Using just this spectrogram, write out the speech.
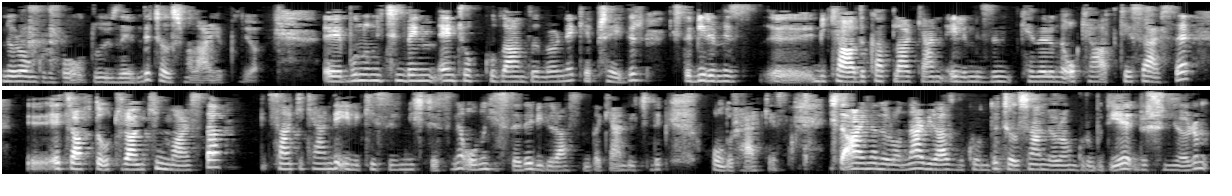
nöron grubu olduğu üzerinde çalışmalar yapılıyor. E, bunun için benim en çok kullandığım örnek hep şeydir. İşte birimiz e, bir kağıdı katlarken elimizin kenarını o kağıt keserse e, etrafta oturan kim varsa sanki kendi eli kesilmişçesine onu hissedebilir aslında. Kendi içinde olur herkes. İşte ayna nöronlar biraz bu konuda çalışan nöron grubu diye düşünüyorum.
